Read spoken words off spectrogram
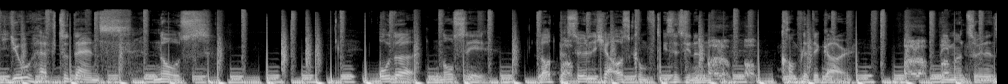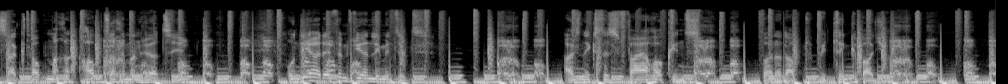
You Have to Dance, Nose. Oder Nosé. Laut persönlicher Auskunft ist es ihnen komplett egal, wie man zu ihnen sagt. Hauptsache man hört sie. Und ihr hört FM4 Unlimited. Als nächstes Fire Hawkins. Feuert ab mit Think About You.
